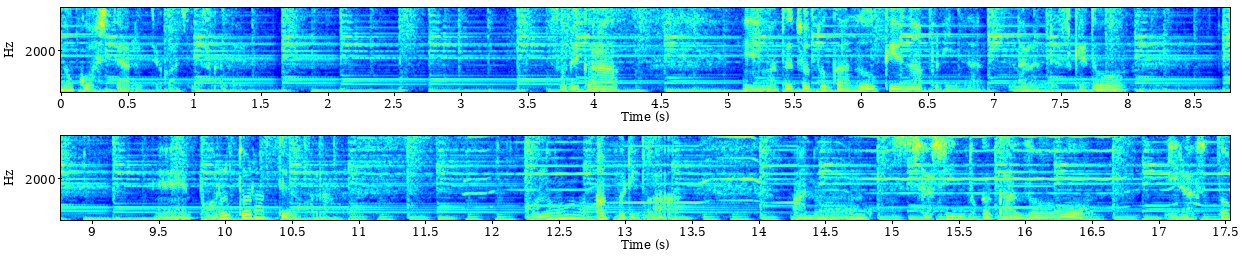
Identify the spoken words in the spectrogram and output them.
残してあるって感じですかね。それからえー、またちょっと画像系のアプリになるんですけど、えー、ポルトラっていうのかな。このアプリはあの写真とか画像をイラストっ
